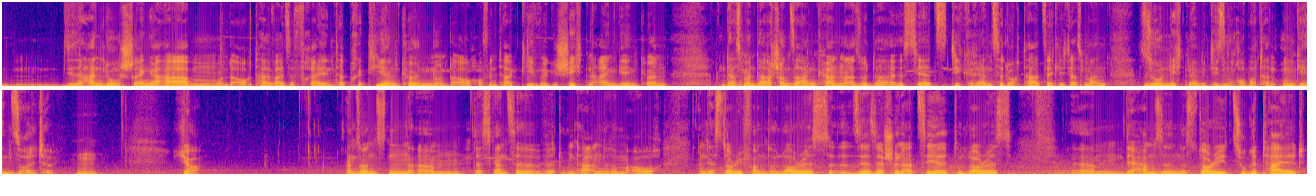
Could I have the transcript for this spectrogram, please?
diese Handlungsstränge haben und auch teilweise frei interpretieren können und auch auf interaktive Geschichten eingehen können, dass man da schon sagen kann, also da ist jetzt die Grenze doch tatsächlich, dass man so nicht mehr mit diesen Robotern umgehen sollte. Hm. Ja. Ansonsten, ähm, das Ganze wird unter anderem auch an der Story von Dolores äh, sehr, sehr schön erzählt. Dolores, ähm, der haben sie eine Story zugeteilt,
